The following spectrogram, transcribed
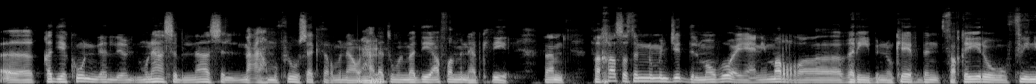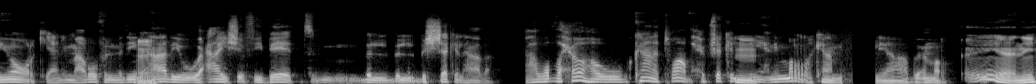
آه، قد يكون المناسب للناس اللي معهم فلوس أكثر منها وحالتهم المادية أفضل منها بكثير. فهمت؟ فخاصة إنه من جد الموضوع يعني مرة غريب إنه كيف بنت فقيرة وفي نيويورك يعني معروف المدينة هذه وعايشة في بيت بالشكل هذا. وضحوها وكانت واضحة بشكل م. يعني مرة كامل يا أبو عمر. يعني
